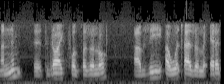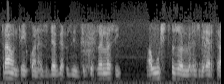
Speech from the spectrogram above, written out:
ማንም ትግራዋይ ክፈልጦ ዘሎ ኣብዚ ኣብ ወፃኢ ዘሎ ኤረትራ ው እንተይኮነ እዚ ደገፍ እዚ ዝድግፍ ዘሎ ሲ ኣብ ውሽጢ ዘሎ ህዝቢ ኤርትራ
